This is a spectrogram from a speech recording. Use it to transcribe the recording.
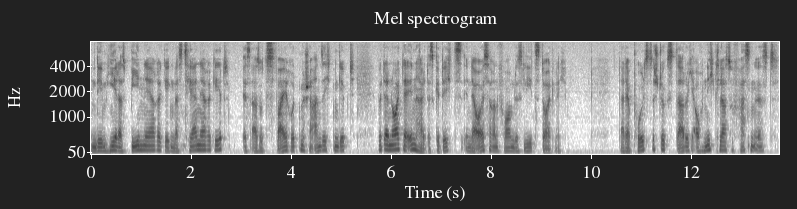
Indem hier das Binäre gegen das Ternäre geht, es also zwei rhythmische Ansichten gibt, wird erneut der Inhalt des Gedichts in der äußeren Form des Lieds deutlich. Da der Puls des Stücks dadurch auch nicht klar zu fassen ist,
